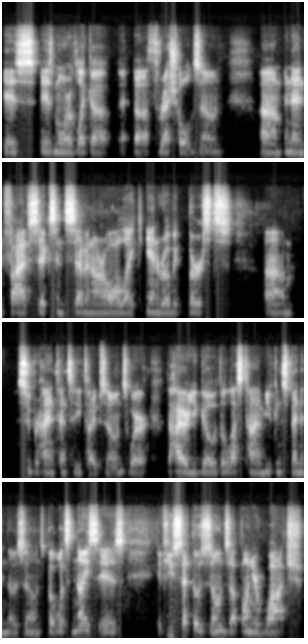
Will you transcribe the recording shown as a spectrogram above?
is is more of like a, a threshold zone. Um, and then five, six, and seven are all like anaerobic bursts, um, super high intensity type zones where the higher you go, the less time you can spend in those zones. But what's nice is if you set those zones up on your watch,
